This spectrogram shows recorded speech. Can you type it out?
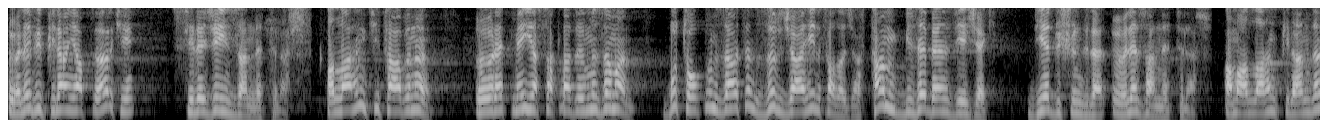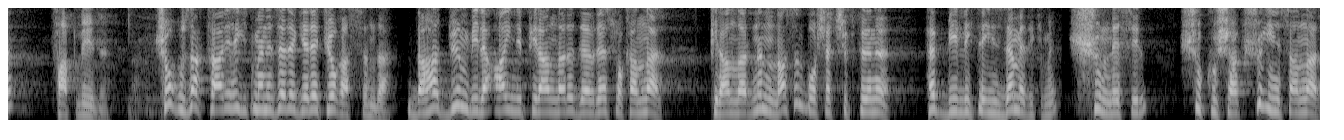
Öyle bir plan yaptılar ki sileceğiz zannettiler. Allah'ın kitabını öğretmeyi yasakladığımız zaman bu toplum zaten zır cahil kalacak. Tam bize benzeyecek diye düşündüler. Öyle zannettiler. Ama Allah'ın planı da farklıydı. Çok uzak tarihe gitmenize de gerek yok aslında. Daha dün bile aynı planları devreye sokanlar planlarının nasıl boşa çıktığını hep birlikte izlemedik mi? Şu nesil, şu kuşak, şu insanlar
